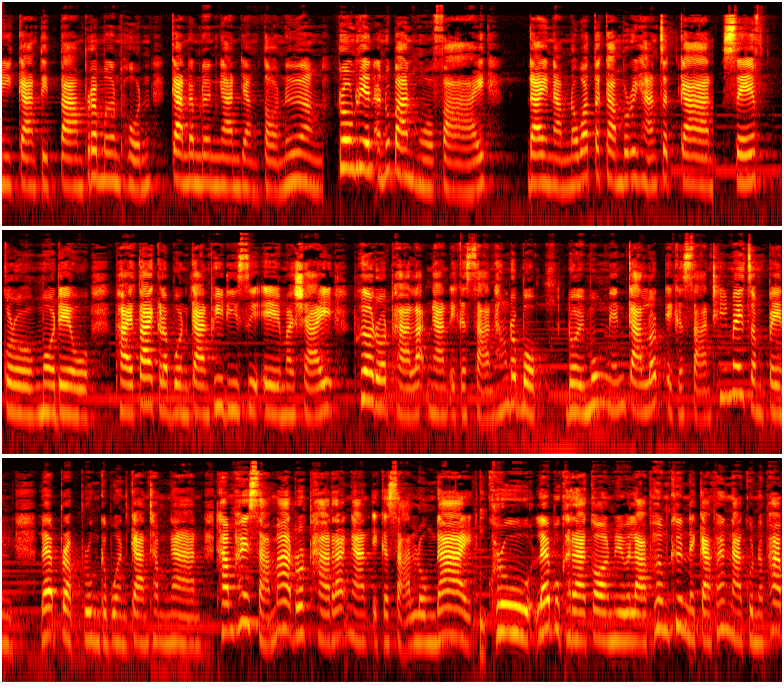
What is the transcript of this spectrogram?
มีการติดตามประเมินผลการดำเนินงานอย่างต่อเนื่อง โรงเรียนอนุบาลหัวฝาย ได้นำนวัตกรรมบริหารจัดการ Safe Grow Model ภายใต้กระบวนการ PDCA มาใช้ เพื่อลดภาระงานเอกสารทั้งระบบ โดยมุ่งเน้นการลดเอกสารที่ไม่จำเป็น และปรับปรุงกระบวนการทำงานทำให้สามารถลดภาระงานเอกสารลงได้ ครูและบุคลากรมีเวลาเพิ่มขึ้นในการพัฒนาคุณภาพ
